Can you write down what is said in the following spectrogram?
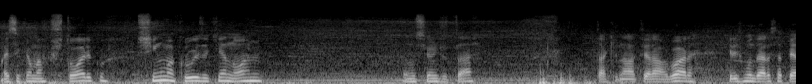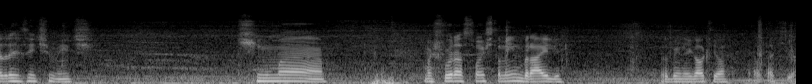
Mas esse aqui é um marco histórico. Tinha uma cruz aqui enorme eu não sei onde tá. Tá aqui na lateral agora. Eles mudaram essa pedra recentemente. Tinha uma... Umas furações também em braille. Era bem legal aqui, ó. Ela tá aqui, ó.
